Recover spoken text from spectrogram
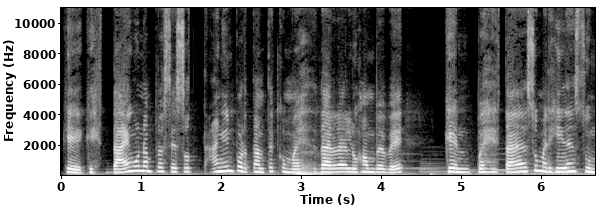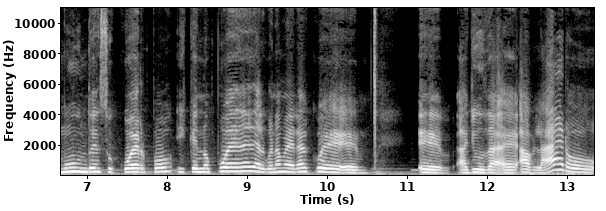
que, está en un proceso tan importante como es dar a luz a un bebé, que pues está sumergida en su mundo, en su cuerpo y que no puede de alguna manera... Eh, eh, ayuda eh, hablar o,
